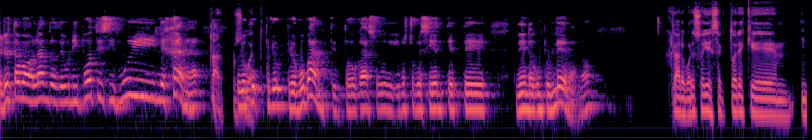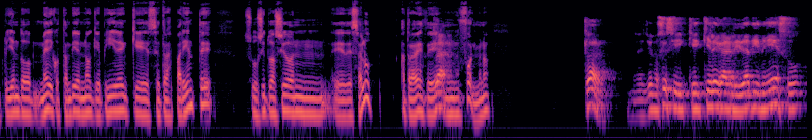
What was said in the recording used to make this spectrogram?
pero estamos hablando de una hipótesis muy lejana, preocupante en todo caso, de que nuestro presidente esté teniendo algún problema, ¿no? Claro, por eso hay sectores que, incluyendo médicos también, ¿no? que piden que se transparente su situación eh, de salud a través de un informe, ¿no? Claro, eh, yo no sé si qué, legalidad tiene eso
